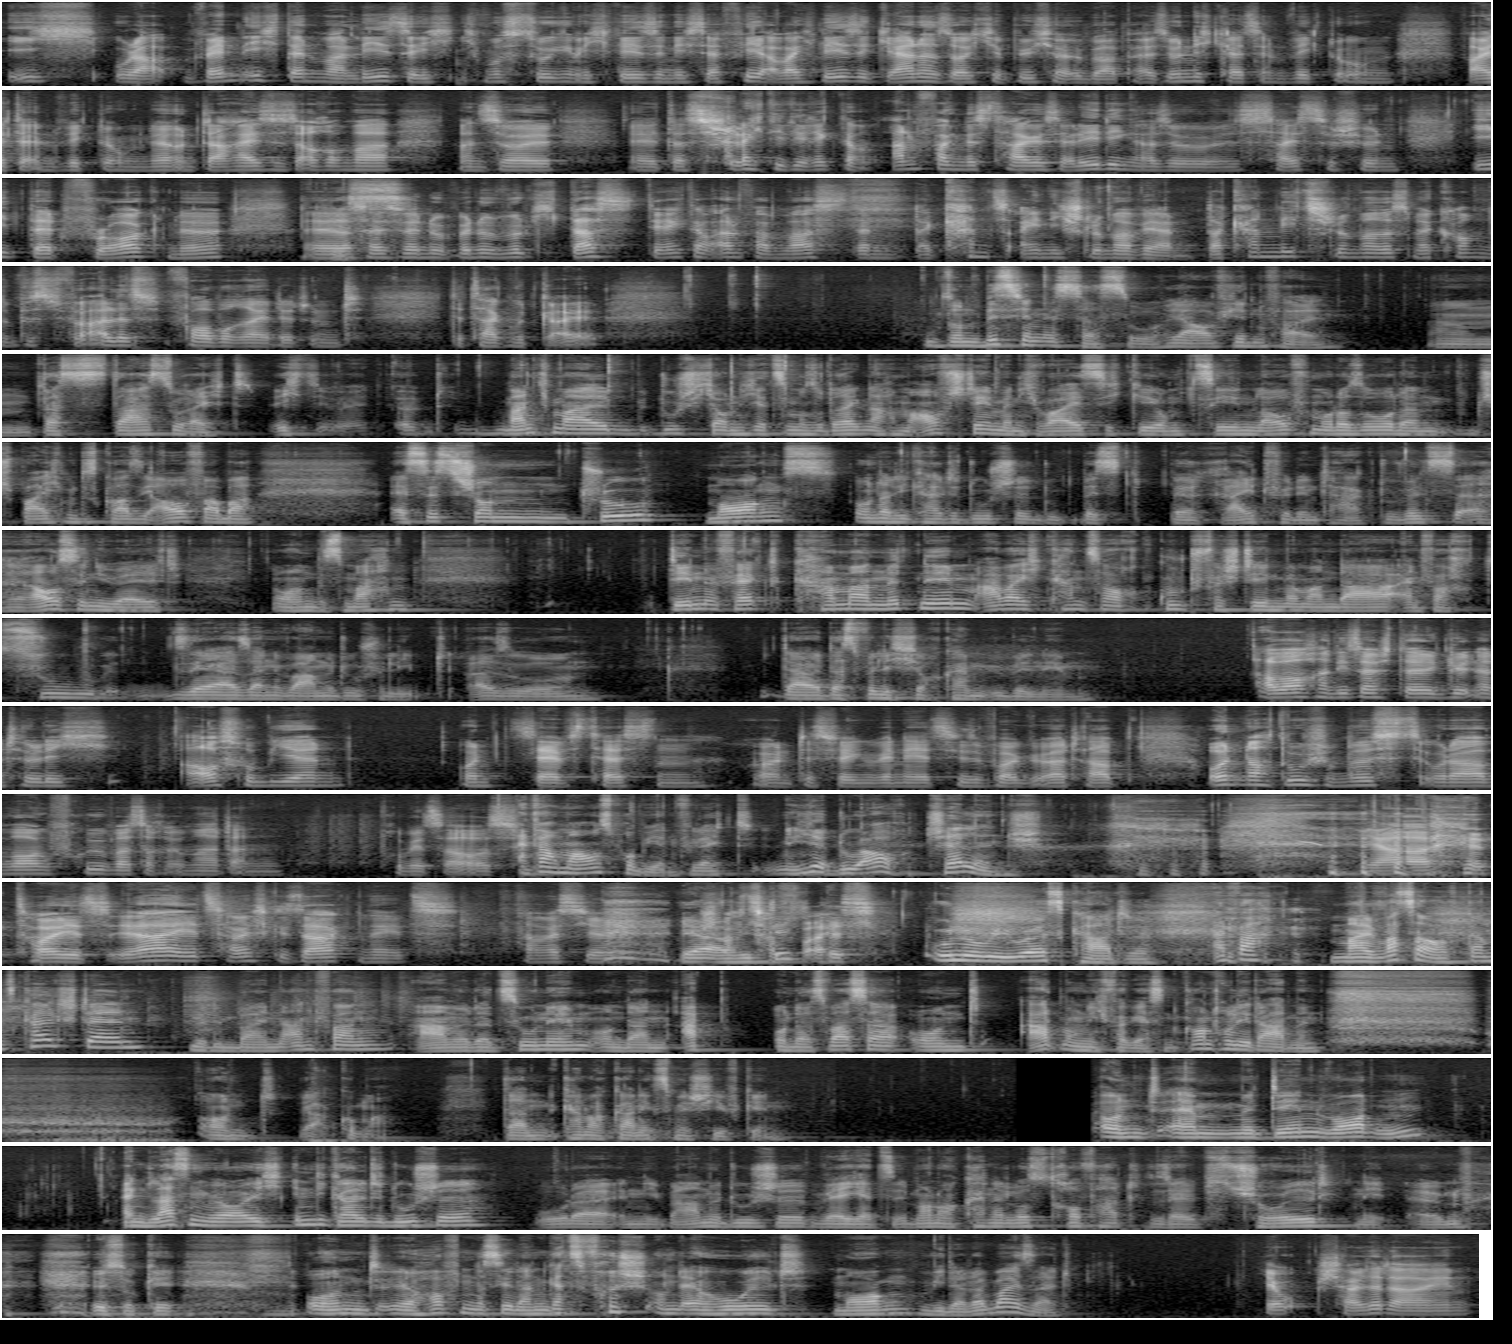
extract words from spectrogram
ich, oder wenn ich denn mal lese, ich, ich muss zugeben, ich lese nicht sehr viel, aber ich lese gerne solche Bücher über Persönlichkeitsentwicklung, Weiterentwicklung, ne? Und da heißt es auch immer, man soll äh, das Schlechte direkt am Anfang des Tages erledigen. Also es heißt so schön, eat that frog, ne? Äh, das heißt, wenn du, wenn du wirklich das direkt am Anfang machst, dann, dann kann es eigentlich schlimmer werden. Da kann nichts Schlimmeres mehr kommen. Du bist für alles vorbereitet und der Tag wird geil. So ein bisschen ist das so, ja, auf jeden Fall. Ähm, das, da hast du recht. Ich, äh, manchmal dusche ich auch nicht jetzt immer so direkt nach dem Aufstehen. Wenn ich weiß, ich gehe um 10 laufen oder so, dann spare ich mir das quasi auf. Aber es ist schon true, morgens unter die kalte Dusche, du bist bereit für den Tag. Du willst raus in die Welt und es machen. Den Effekt kann man mitnehmen, aber ich kann es auch gut verstehen, wenn man da einfach zu sehr seine warme Dusche liebt. Also, da, das will ich auch keinem übel nehmen. Aber auch an dieser Stelle gilt natürlich ausprobieren und selbst testen. Und deswegen, wenn ihr jetzt diese Folge gehört habt und noch duschen müsst oder morgen früh, was auch immer, dann probiert es aus. Einfach mal ausprobieren. Vielleicht, hier, du auch. Challenge. ja, toll. Jetzt, ja, jetzt habe ich es gesagt. Ne, jetzt haben wir es hier ja, richtig. weiß. Uno Reverse Karte. Einfach mal Wasser auf ganz kalt stellen, mit den Beinen anfangen, Arme dazu nehmen und dann ab und das Wasser und Atmung nicht vergessen. Kontrolliert atmen. Und ja, guck mal, dann kann auch gar nichts mehr schief gehen. Und ähm, mit den Worten entlassen wir euch in die kalte Dusche oder in die warme Dusche. Wer jetzt immer noch keine Lust drauf hat, selbst schuld. Nee, ähm, ist okay. Und wir hoffen, dass ihr dann ganz frisch und erholt morgen wieder dabei seid. Jo, schaltet ein.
